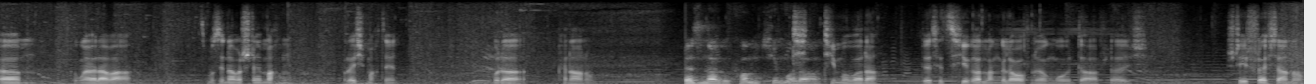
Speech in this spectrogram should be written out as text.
Ähm, guck mal, wer da war. Jetzt muss ich ihn aber schnell machen. Oder ich mach den. Oder, keine Ahnung. Wer ist denn da gekommen? Timo was? Timo war da. Der ist jetzt hier gerade lang gelaufen, irgendwo da vielleicht. Steht vielleicht da noch.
